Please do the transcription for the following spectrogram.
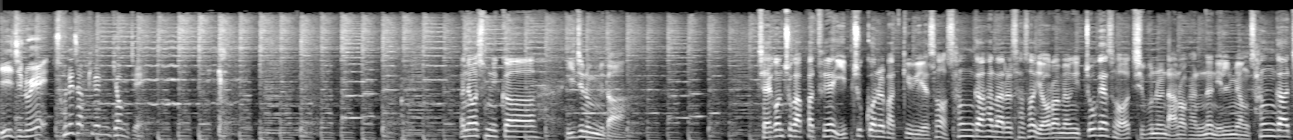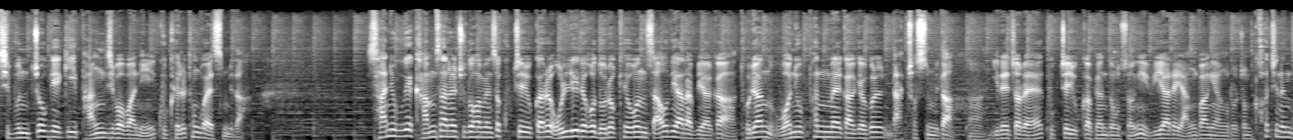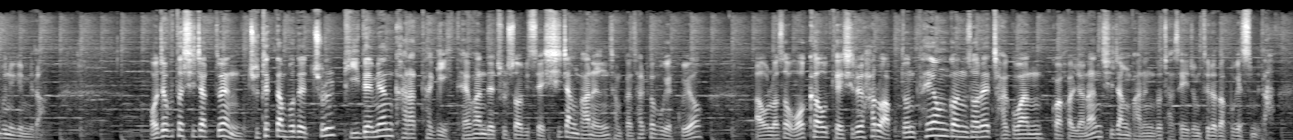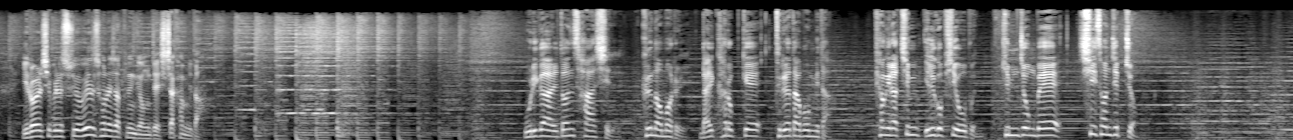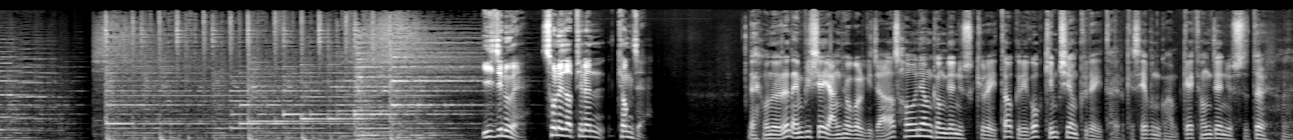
이진우의 손에 잡히는 경제. 안녕하십니까 이진우입니다. 재건축 아파트의 입주권을 받기 위해서 상가 하나를 사서 여러 명이 쪼개서 지분을 나눠 갖는 일명 상가 지분 쪼개기 방지 법안이 국회를 통과했습니다. 산유국의 감산을 주도하면서 국제 유가를 올리려고 노력해온 사우디아라비아가 돌연 원유 판매 가격을 낮췄습니다. 아, 이래저래 국제 유가 변동성이 위아래 양방향으로 좀 커지는 분위기입니다. 어제부터 시작된 주택담보대출 비대면 갈아타기 대환대출 서비스의 시장 반응 잠깐 살펴보겠고요. 아울러서 워크아웃 개시를 하루 앞둔 태영건설의 자구안과 관련한 시장 반응도 자세히 좀 들여다보겠습니다. 1월 10일 수요일 손에 잡히는 경제 시작합니다. 우리가 알던 사실 그 너머를 날카롭게 들여다봅니다. 평일 아침 7시 5분 김종배의 시선 집중. 이진우의 손에 잡히는 경제. 네, 오늘은 MBC의 양효걸 기자, 서은영 경제뉴스 큐레이터, 그리고 김치영 큐레이터 이렇게 세 분과 함께 경제 뉴스들 어,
